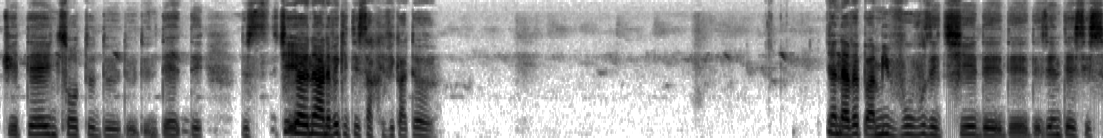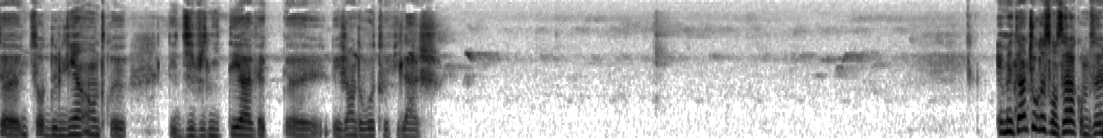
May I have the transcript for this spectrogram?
Tu étais une sorte de... il y en avait qui étaient sacrificateurs. Il y en avait parmi vous, vous étiez des, des, intercesseurs, une sorte de lien entre les divinités avec euh, les gens de votre village. Et maintenant, tu restes comme ça, comme ça.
